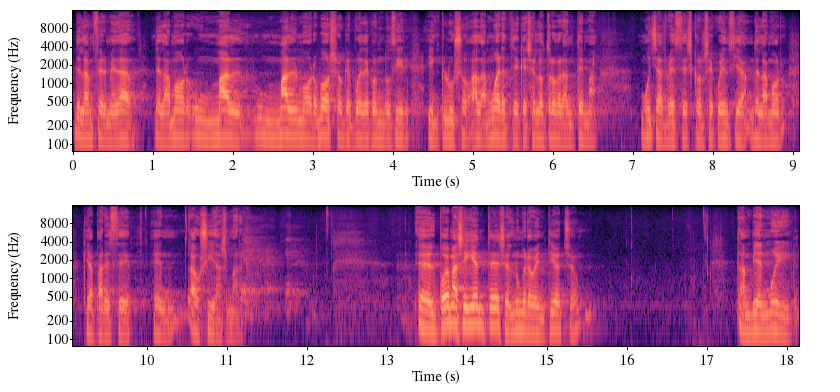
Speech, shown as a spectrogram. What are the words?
de la enfermedad, del amor, un mal, un mal morboso que puede conducir incluso a la muerte, que es el otro gran tema, muchas veces consecuencia del amor que aparece en Ausías Marc. El poema siguiente es el número 28, también muy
